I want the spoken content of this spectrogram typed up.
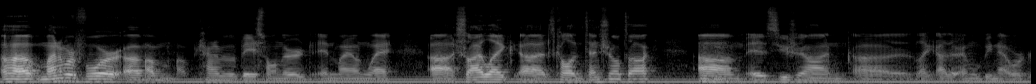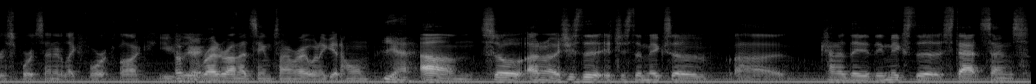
Uh, my number four, um, I'm, I'm kind of a baseball nerd in my own way. Uh, so I like, uh, it's called Intentional Talk. Um, It's usually on uh, like either MLB Network or Sports Center, like four o'clock. Usually Okay. right around that same time, right when I get home. Yeah. Um, so I don't know. It's just a it's just a mix of uh, kind of they they mix the stat sense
